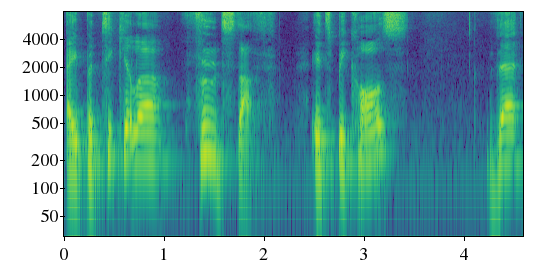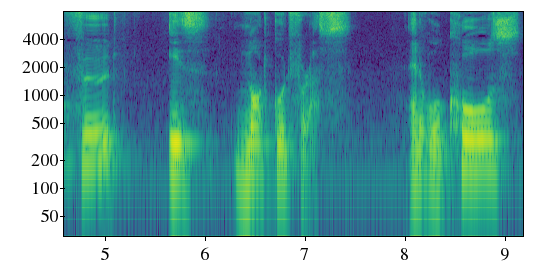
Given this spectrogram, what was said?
a particular foodstuff, it's because that food is not good for us and it will cause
